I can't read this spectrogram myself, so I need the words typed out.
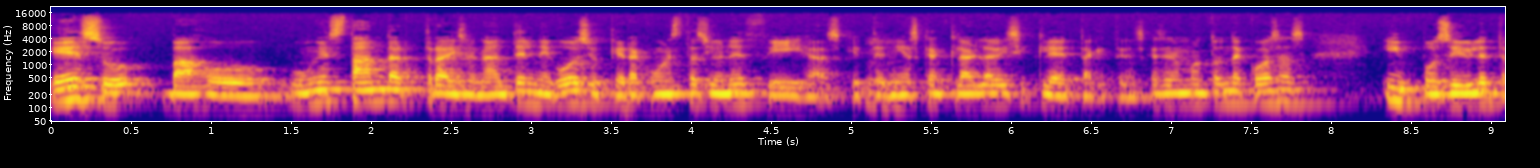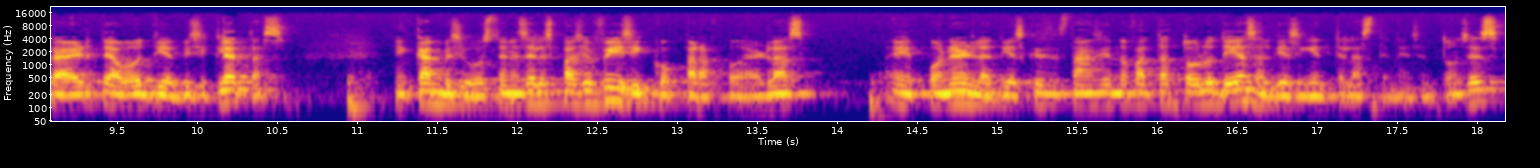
Eso bajo un estándar tradicional del negocio, que era con estaciones fijas, que tenías que anclar la bicicleta, que tenías que hacer un montón de cosas, imposible traerte a vos 10 bicicletas. En cambio, si vos tenés el espacio físico para poderlas eh, poner las 10 que se están haciendo falta todos los días, al día siguiente las tenés. Entonces,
